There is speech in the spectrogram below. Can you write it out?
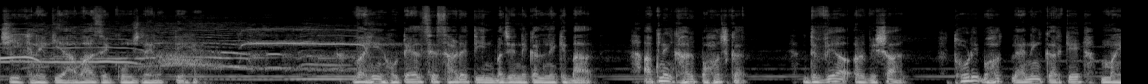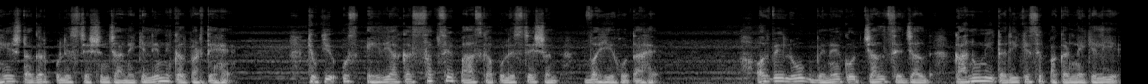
चीखने की आवाज़ें गूंजने लगती हैं। वहीं होटल से साढ़े तीन बजे निकलने के बाद अपने घर पहुंचकर दिव्या और विशाल थोड़ी बहुत प्लानिंग करके महेश नगर पुलिस स्टेशन जाने के लिए निकल पड़ते हैं, क्योंकि उस एरिया का सबसे पास का पुलिस स्टेशन वही होता है। और वे लोग विनय को जल्द से जल्द कानूनी तरीके से पकड़ने के लिए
